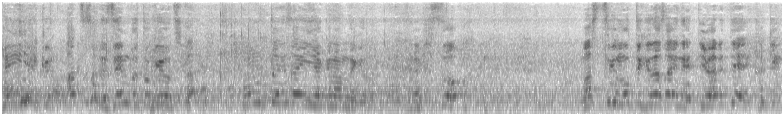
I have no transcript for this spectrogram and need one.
最悪暑さで全部溶け落ちた。本当に最悪なんだけど。泣きそう。まっすぐ持ってくださいねって言われてかけ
